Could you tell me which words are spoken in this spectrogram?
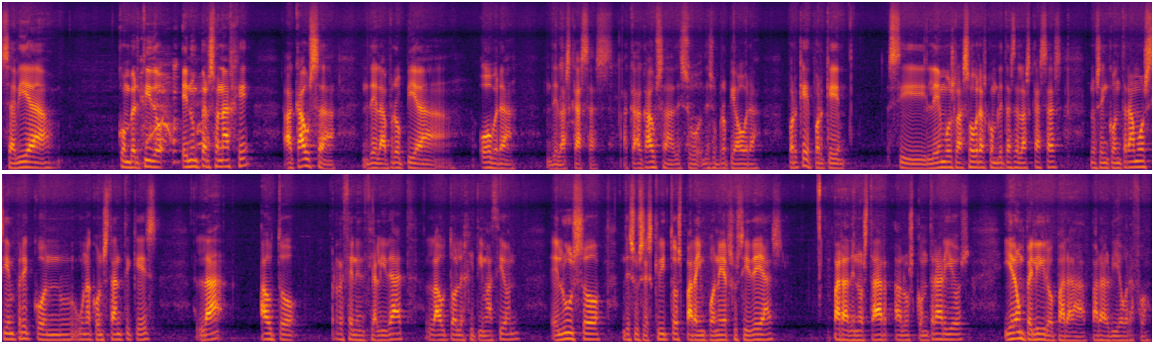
se había convertido en un personaje a causa de la propia obra de las casas, a causa de su, de su propia obra. ¿Por qué? Porque si leemos las obras completas de las casas, nos encontramos siempre con una constante que es la auto referencialidad, la autolegitimación, el uso de sus escritos para imponer sus ideas, para denostar a los contrarios, y era un peligro para, el biógrafo.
